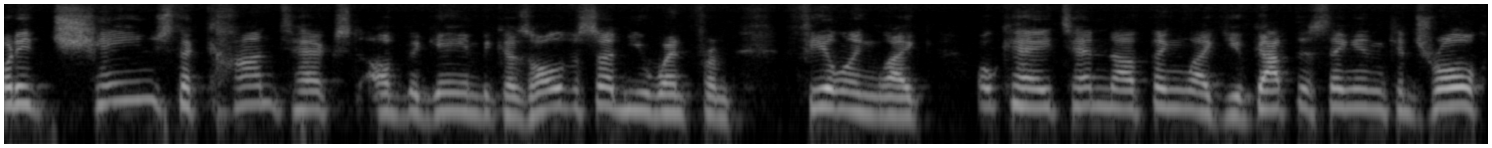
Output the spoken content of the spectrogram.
But it changed the context of the game because all of a sudden you went from feeling like, okay, 10 nothing, like you've got this thing in control.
